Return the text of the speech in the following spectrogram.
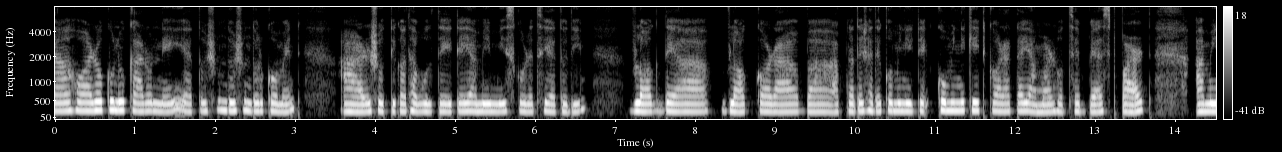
না হওয়ারও কোনো কারণ নেই, এত সুন্দর সুন্দর কমেন্ট আর সত্যি কথা বলতে এটাই আমি মিস করেছি এতদিন। ভ্লগ দেয়া ভ্লগ করা বা আপনাদের সাথে কমিউনিটে কমিউনিকেট করাটাই আমার হচ্ছে বেস্ট পার্ট আমি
